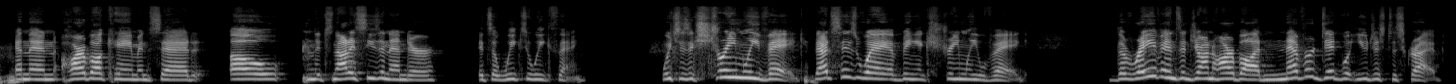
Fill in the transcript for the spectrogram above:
mm-hmm. and then Harbaugh came and said, "Oh, it's not a season ender; it's a week to week thing," which is extremely vague. That's his way of being extremely vague the Ravens and John Harbaugh never did what you just described.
